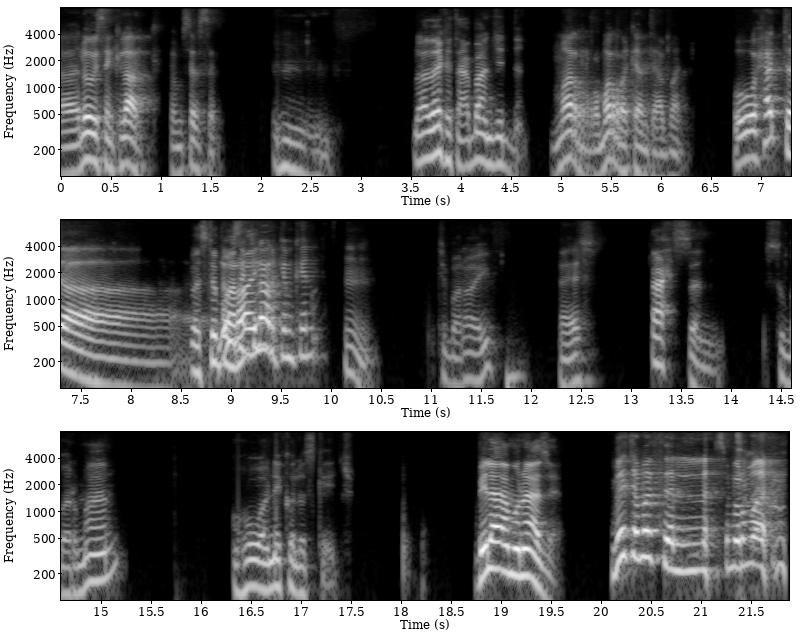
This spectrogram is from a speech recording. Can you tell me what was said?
آه... Lois and Clark في المسلسل. لا ذاك تعبان جدا مرة مرة كان تعبان وحتى بس تبغى رأي؟ كلارك يمكن. تبغى رايي إيش؟ أحسن سوبرمان وهو نيكولاس كيج. بلا منازع. متى مثل سوبرمان؟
